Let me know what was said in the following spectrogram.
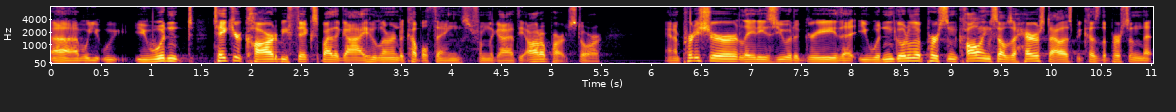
Uh, we, we, you wouldn't take your car to be fixed by the guy who learned a couple things from the guy at the auto parts store. And i'm pretty sure ladies you would agree that you wouldn't go to a person calling themselves a hairstylist because the person that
